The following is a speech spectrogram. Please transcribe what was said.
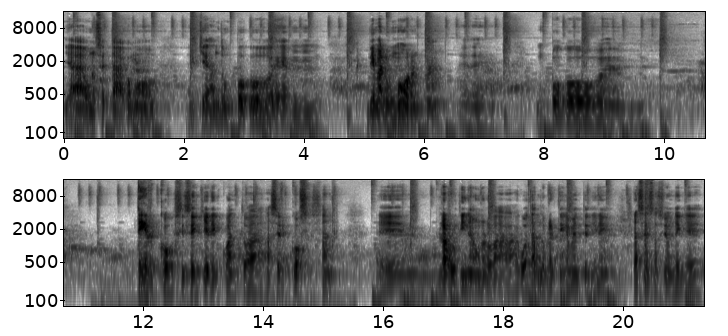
Ya uno se está como quedando un poco em, de mal humor, ¿ah? un poco em, terco, si se quiere, en cuanto a hacer cosas. ¿ah? Eh, la rutina uno lo va agotando prácticamente, tiene la sensación de que,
